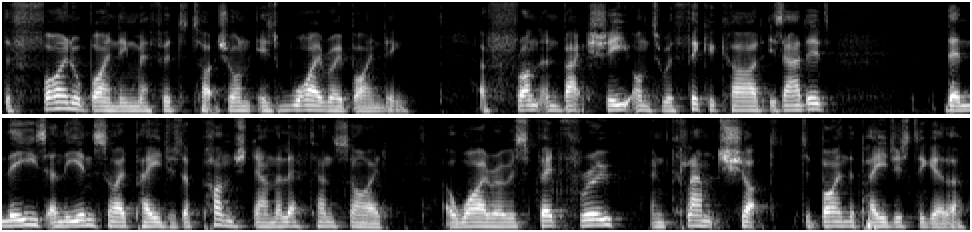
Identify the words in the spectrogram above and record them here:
The final binding method to touch on is wiro binding. A front and back sheet onto a thicker card is added then these and the inside pages are punched down the left hand side. A wiro is fed through and clamped shut to bind the pages together.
